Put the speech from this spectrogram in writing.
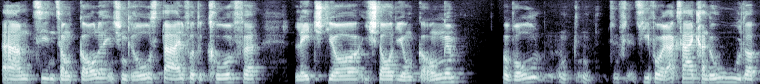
haben Sie in St. Gallen ist ein Großteil der Kurve letztes Jahr ins Stadion gegangen obwohl Sie vorher auch gesagt haben, oh, da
